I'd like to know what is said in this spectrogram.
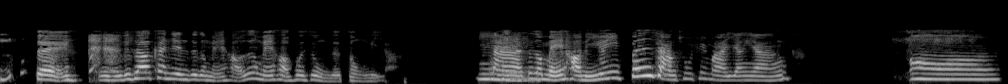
对，我们就是要看见这个美好，这个美好会是我们的动力啊。嗯、那这个美好，你愿意分享出去吗，杨洋？嗯，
